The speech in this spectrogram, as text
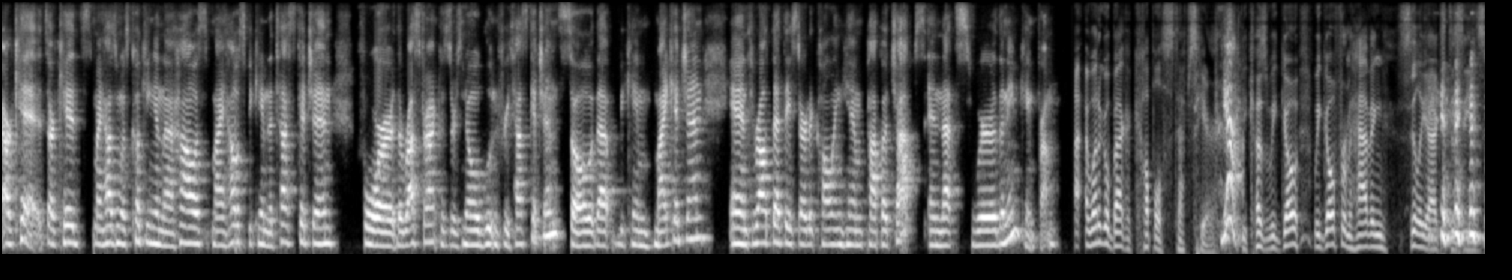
our kids, our kids, my husband was cooking in the house. My house became the test kitchen for the restaurant because there's no gluten-free test kitchens. So that became my kitchen. And throughout that, they started calling him Papa Chops, and that's where the name came from. I, want to go back a couple steps here. Yeah. because we go we go from having celiac disease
